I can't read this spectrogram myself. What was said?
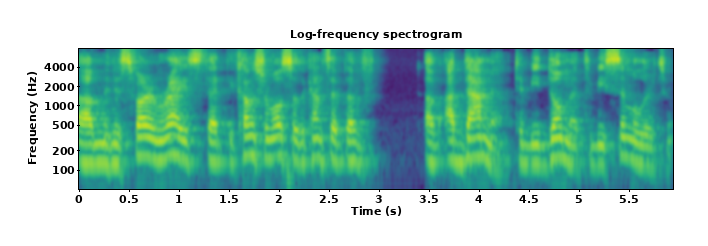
um, in his Farim writes that it comes from also the concept of of Adama, to be doma, to be similar to.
